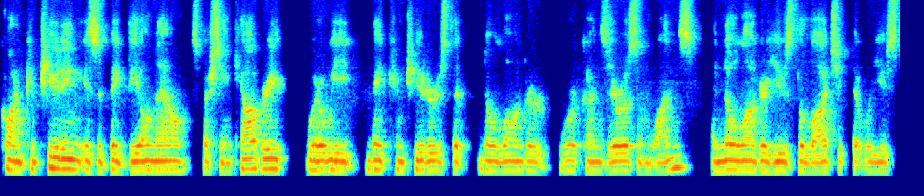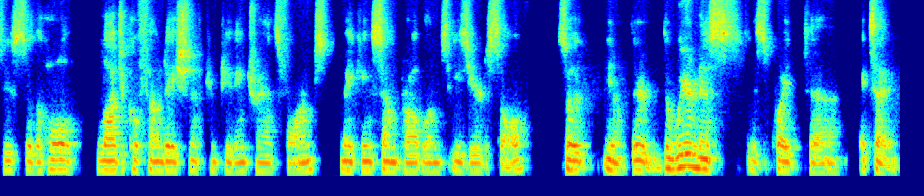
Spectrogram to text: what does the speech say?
Quantum computing is a big deal now, especially in Calgary, where we make computers that no longer work on zeros and ones and no longer use the logic that we're used to. So the whole logical foundation of computing transforms, making some problems easier to solve. So, you know, the weirdness is quite uh, exciting.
